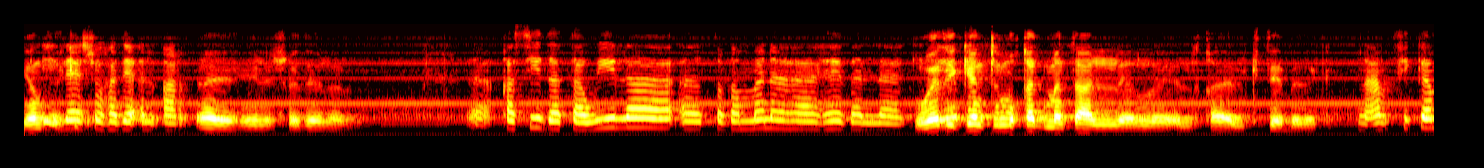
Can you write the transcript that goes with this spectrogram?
إلى شهداء الأرض. أي إلى شهداء الأرض. قصيدة طويلة تضمنها هذا الكتاب. وهذه كانت المقدمة نتاع الكتاب هذاك. نعم في كم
